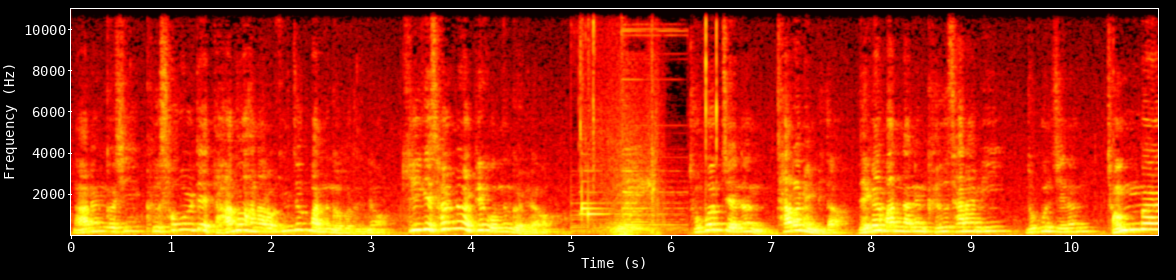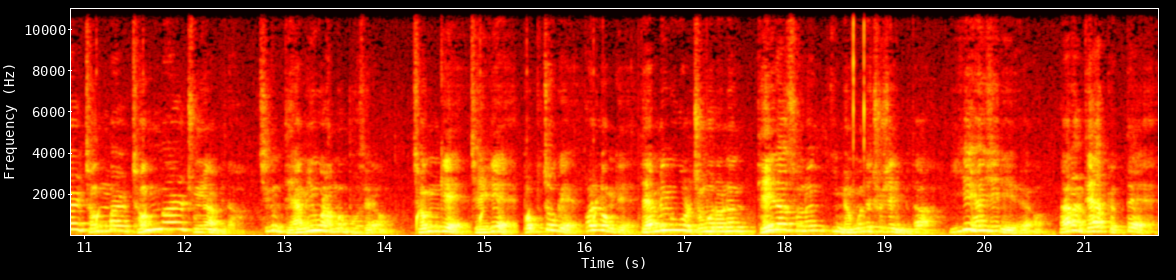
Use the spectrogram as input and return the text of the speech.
라는 것이 그 서울대 단어 하나로 인정받는 거거든요. 길게 설명할 필요가 없는 거예요. 두 번째는 사람입니다. 내가 만나는 그 사람이 누군지는 정말 정말 정말 중요합니다. 지금 대한민국을 한번 보세요. 정계, 재계, 법조계, 언론계, 대한민국을 주무르는 대다수는 이 명문대 출신입니다. 이게 현실이에요. 나랑 대학교 때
